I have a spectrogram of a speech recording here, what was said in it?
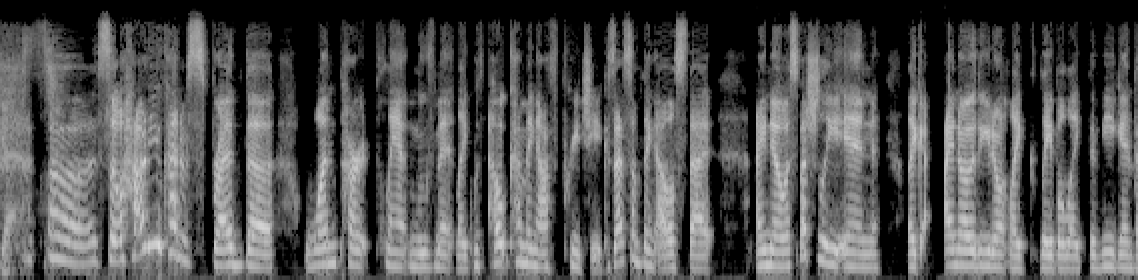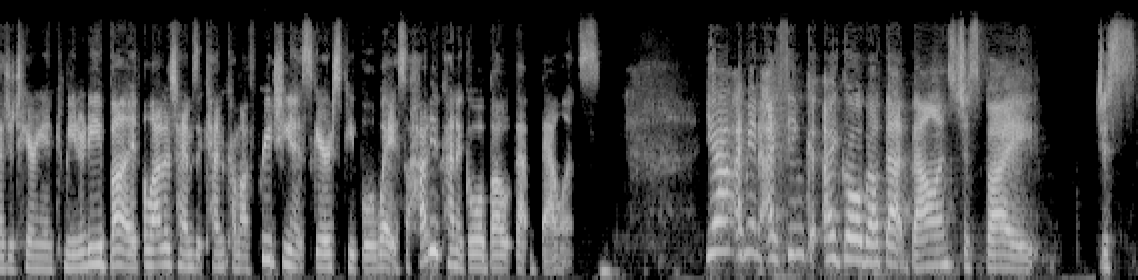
yes. Uh, so how do you kind of spread the one part plant movement like without coming off preachy because that's something else that i know especially in like i know that you don't like label like the vegan vegetarian community but a lot of times it can come off preachy and it scares people away so how do you kind of go about that balance Yeah, I mean, I think I go about that balance just by just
